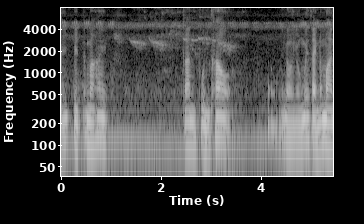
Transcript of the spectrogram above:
นี้ปิดมาให้กันฝุ่นเข้า เรายังไม่ใส่น้ำมัน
